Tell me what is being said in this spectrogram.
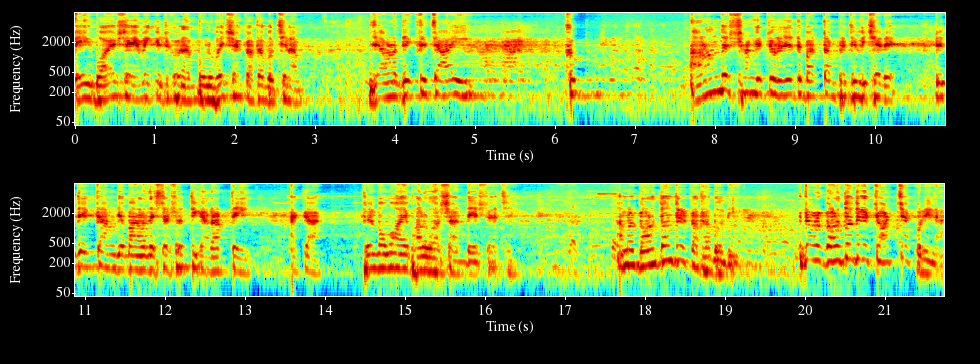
এই বয়সে আমি কিছুক্ষণ বুড়ো সে কথা বলছিলাম যে আমরা দেখতে চাই, খুব আনন্দের সঙ্গে চলে যেতে পারতাম পৃথিবী ছেড়ে। যদি দেখতাম যে বাংলাদেশটা সত্যিকার অর্থেই একটা প্রেমময়, ভালোবাসার দেশ হয়েছে। আমরা গণতন্ত্রের কথা বলি। কিন্তু আমরা গণতন্ত্রকে চর্চা করি না।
